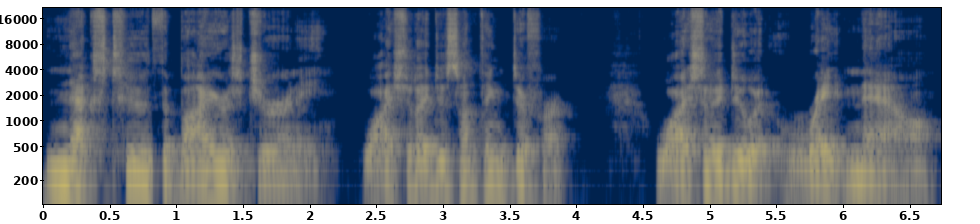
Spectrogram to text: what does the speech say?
next to the buyer's journey, why should I do something different? Why should I do it right now?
